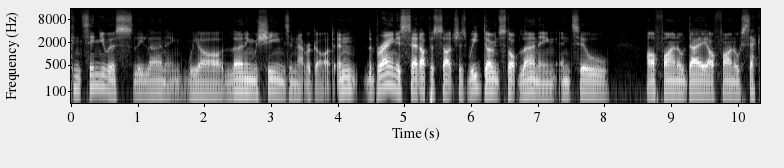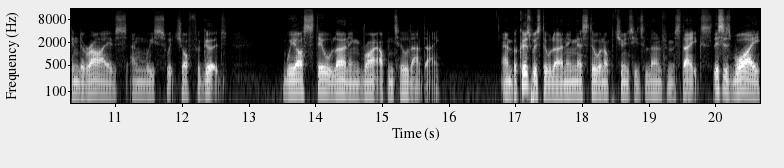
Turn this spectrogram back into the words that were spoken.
continuously learning. We are learning machines in that regard. And the brain is set up as such as we don't stop learning until our final day, our final second arrives, and we switch off for good. We are still learning right up until that day. And because we're still learning, there's still an opportunity to learn from mistakes. This is why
